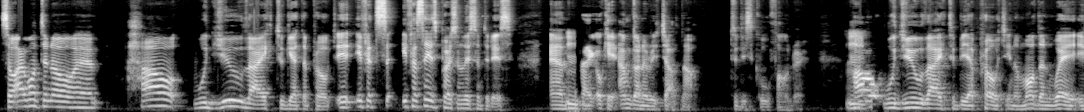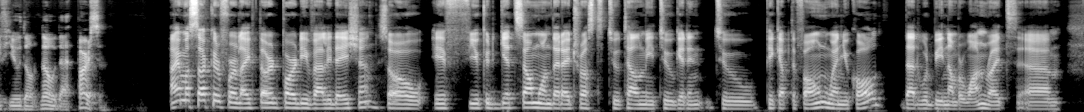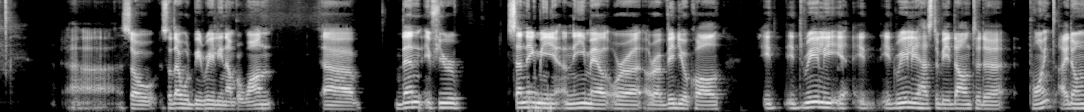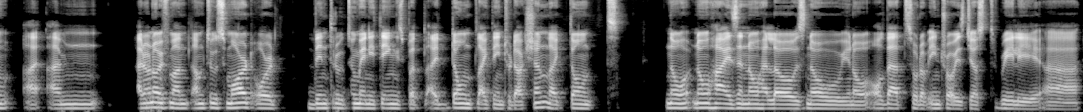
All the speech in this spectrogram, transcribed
So I want to know uh, how would you like to get approached? If it's if a salesperson listen to this and mm. like, okay, I'm gonna reach out now to this cool founder. Mm. How would you like to be approached in a modern way if you don't know that person? I'm a sucker for like third party validation. So if you could get someone that I trust to tell me to get in to pick up the phone when you call, that would be number one, right? Um, uh, so so that would be really number one. Uh, then if you're sending me an email or a, or a video call, it it really it, it really has to be down to the point. I don't I, I'm I don't know if I'm I'm too smart or been through too many things, but I don't like the introduction. Like don't no no highs and no hellos, no you know all that sort of intro is just really uh,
